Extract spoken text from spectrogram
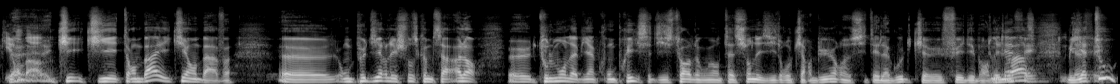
qui en bave. Euh, qui, qui est en bas et qui en bave. Euh, on peut dire les choses comme ça. Alors, euh, tout le monde a bien compris que cette histoire d'augmentation des hydrocarbures, c'était la goutte qui avait fait déborder le vase. Mais il y a tout.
